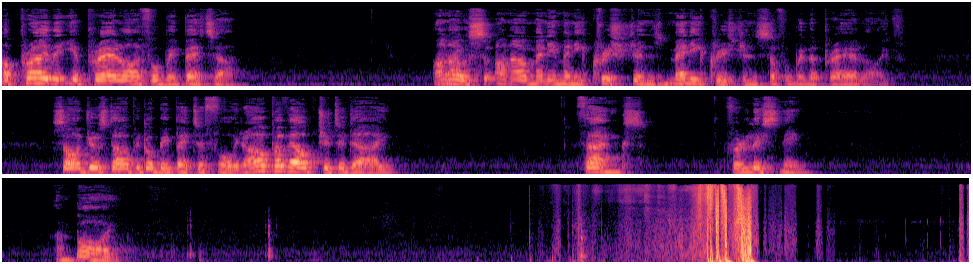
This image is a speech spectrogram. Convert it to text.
I pray that your prayer life will be better. I know, I know many, many Christians, many Christians suffer with a prayer life. So I just hope it'll be better for you. I hope I've helped you today. Thanks for listening and bye.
